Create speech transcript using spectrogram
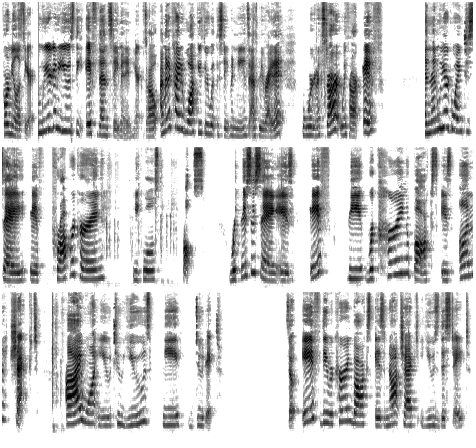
formulas here. And we are going to use the if then statement in here. So I'm going to kind of walk you through what the statement means as we write it. But we're going to start with our if, and then we are going to say if prop recurring equals false. What this is saying is if the recurring box is unchecked, I want you to use the due date. So if the recurring box is not checked, use this date.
